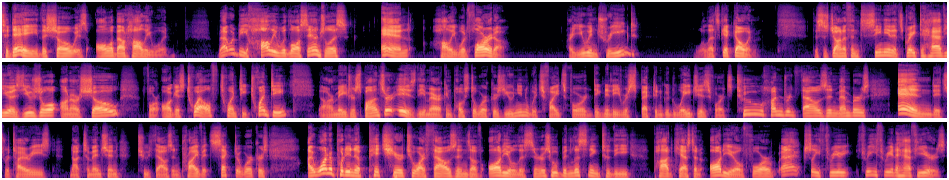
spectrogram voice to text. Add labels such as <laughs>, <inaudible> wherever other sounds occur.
Today, the show is all about Hollywood. That would be Hollywood, Los Angeles, and Hollywood, Florida. Are you intrigued? Well, let's get going. This is Jonathan Tasini, and it's great to have you as usual on our show for August 12th, 2020. Our major sponsor is the American Postal Workers Union, which fights for dignity, respect, and good wages for its 200,000 members and its retirees not to mention 2,000 private sector workers. I want to put in a pitch here to our thousands of audio listeners who've been listening to the podcast and audio for actually three, three, three and a half years.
